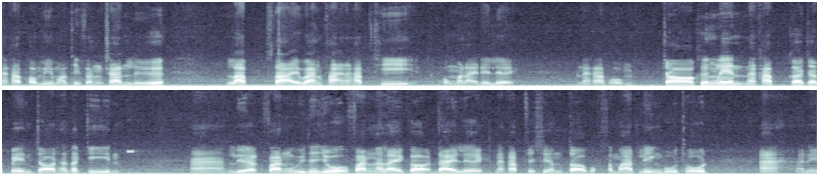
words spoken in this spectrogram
นะครับพราะมีมัลติฟังชันหรือรับสายวางสายนะครับที่พวงมาลัยได้เลยนะครับ ผมจอเครื่องเล่นนะครับ ก็จะเป็นจอทัชสกรีนอ่าเลือกฟังวิทยุฟังอะไรก็ได้เลยนะครับ จะเชื่อมต่อพวกสมาร์ทลิงก์บลูทูธอ่าอันนี้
